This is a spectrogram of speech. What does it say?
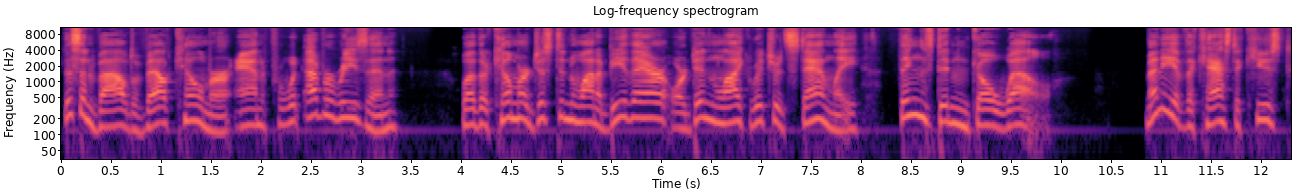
This involved Val Kilmer, and for whatever reason, whether Kilmer just didn't want to be there or didn't like Richard Stanley, things didn't go well. Many of the cast accused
